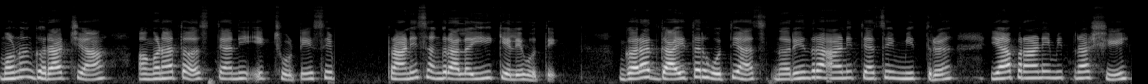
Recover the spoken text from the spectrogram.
म्हणून घराच्या अंगणातच त्यांनी एक छोटेसे प्राणीसंग्रहालयही केले होते. घरात गायी तर होत्याच नरेंद्र आणि त्याचे मित्र या प्राणीमित्राशी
